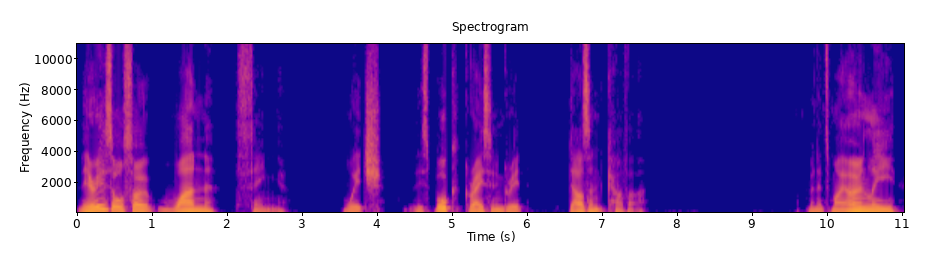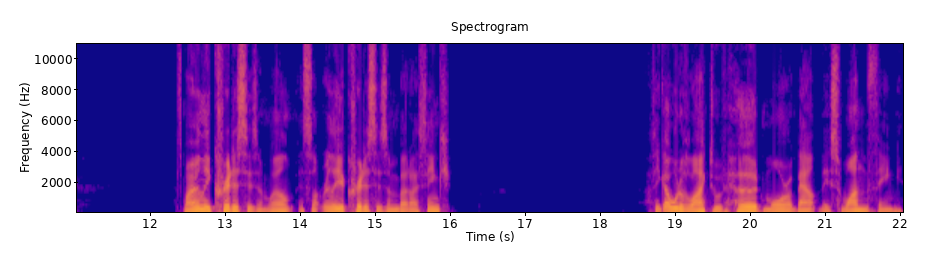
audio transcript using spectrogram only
there is also one thing which this book, Grace and Grit, doesn't cover. And it's my only it's my only criticism. Well, it's not really a criticism, but I think I think I would have liked to have heard more about this one thing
